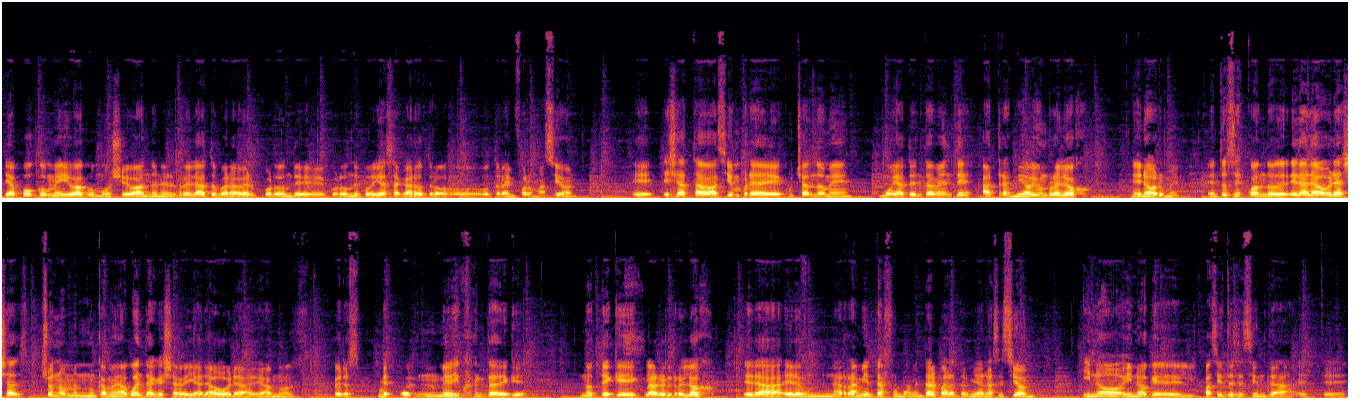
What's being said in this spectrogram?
de a poco me iba como llevando en el relato para ver por dónde, por dónde podía sacar otro, otra información. Eh, ella estaba siempre escuchándome muy atentamente. Atrás mío había un reloj enorme. Entonces cuando era la hora, ya yo no nunca me daba cuenta que ella veía la hora, digamos. Pero después me di cuenta de que noté que, claro, el reloj era, era una herramienta fundamental para terminar la sesión. Y no, y no que el paciente se sienta este,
